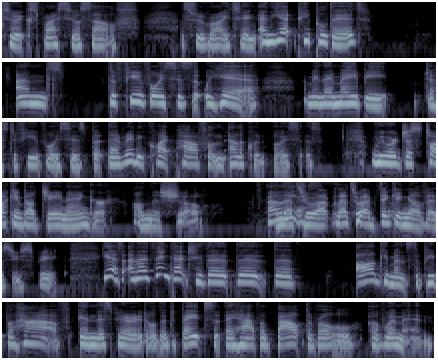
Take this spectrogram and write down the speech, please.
to express yourself through writing. And yet people did. And the few voices that we hear, I mean, they may be just a few voices, but they're really quite powerful and eloquent voices. We were just talking about Jane Anger on this show. Oh, and that's yes. who I, that's who I'm thinking of as you speak. Yes, and I think actually the the the arguments that people have in this period or the debates that they have about the role of women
